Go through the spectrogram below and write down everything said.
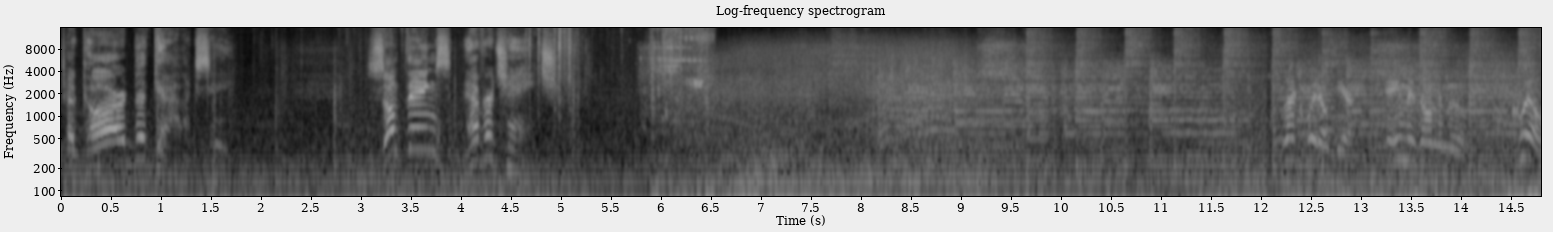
to guard the galaxy. Some things never change. Black Widow here. AIM is on the move. Quill,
